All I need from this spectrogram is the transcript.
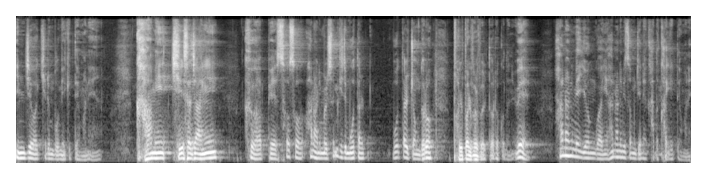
임재와 기름 부음이 있기 때문에 감히 제사장이 그 앞에 서서 하나님을 섬기지 못할, 못할 정도로 벌벌벌벌 떨었거든요 왜? 하나님의 영광이 하나님의 성전에 가득하기 때문에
